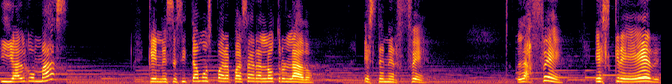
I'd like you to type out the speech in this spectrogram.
Y algo más que necesitamos para pasar al otro lado es tener fe. La fe es creer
